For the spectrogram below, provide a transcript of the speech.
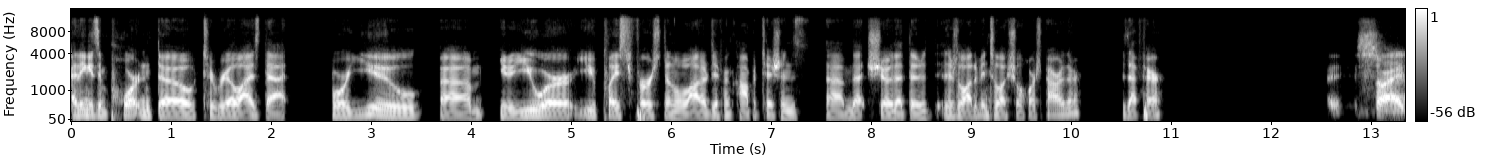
I think it's important though to realize that for you, um, you know, you were you placed first in a lot of different competitions um, that show that there, there's a lot of intellectual horsepower there. Is that fair? Uh, Sorry,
